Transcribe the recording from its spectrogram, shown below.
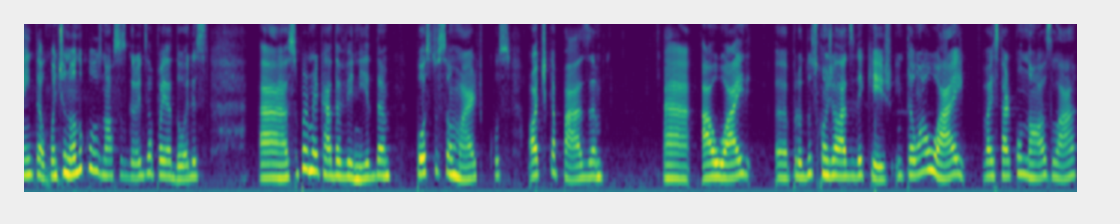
Então, continuando com os nossos grandes apoiadores, a Supermercado Avenida, Posto São Marcos, Ótica Pasa, a, a Uai Produtos Congelados de Queijo. Então, a Uai vai estar com nós lá,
